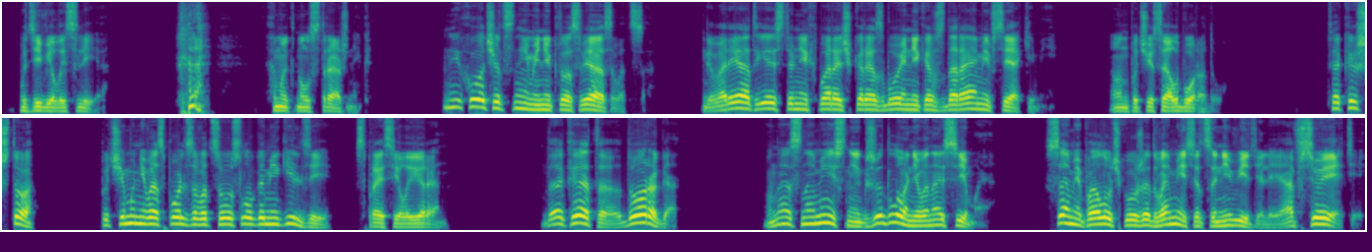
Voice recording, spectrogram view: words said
— удивилась Лия. «Ха!» — хмыкнул стражник. Не хочет с ними никто связываться. Говорят, есть у них парочка разбойников с дарами всякими. Он почесал бороду. Так и что? Почему не воспользоваться услугами гильдии? Спросила Ирен. Так это, дорого. У нас наместник жедло невыносимое. Сами получку уже два месяца не видели, а все эти.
